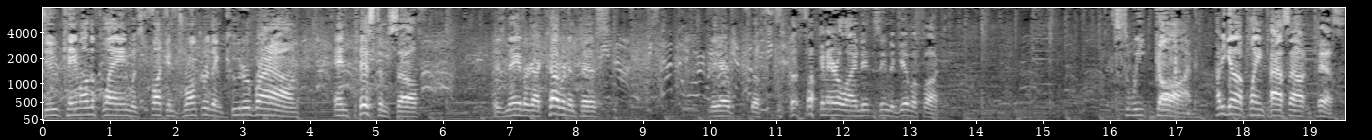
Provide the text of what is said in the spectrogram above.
Dude came on the plane, was fucking drunker than Cooter Brown, and pissed himself. His neighbor got covered in piss. The, air, the, the fucking airline didn't seem to give a fuck. Sweet God. How do you get on a plane, pass out, and piss?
